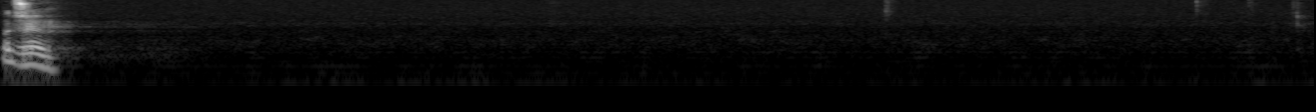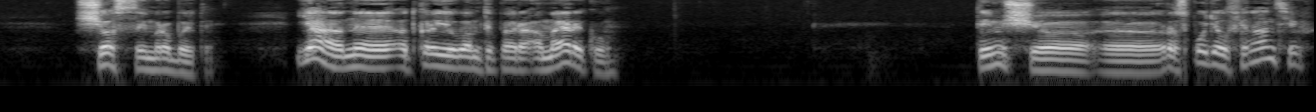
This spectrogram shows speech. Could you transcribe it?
Отже, що з цим робити? Я не відкрию вам тепер Америку тим, що е, розподіл фінансів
